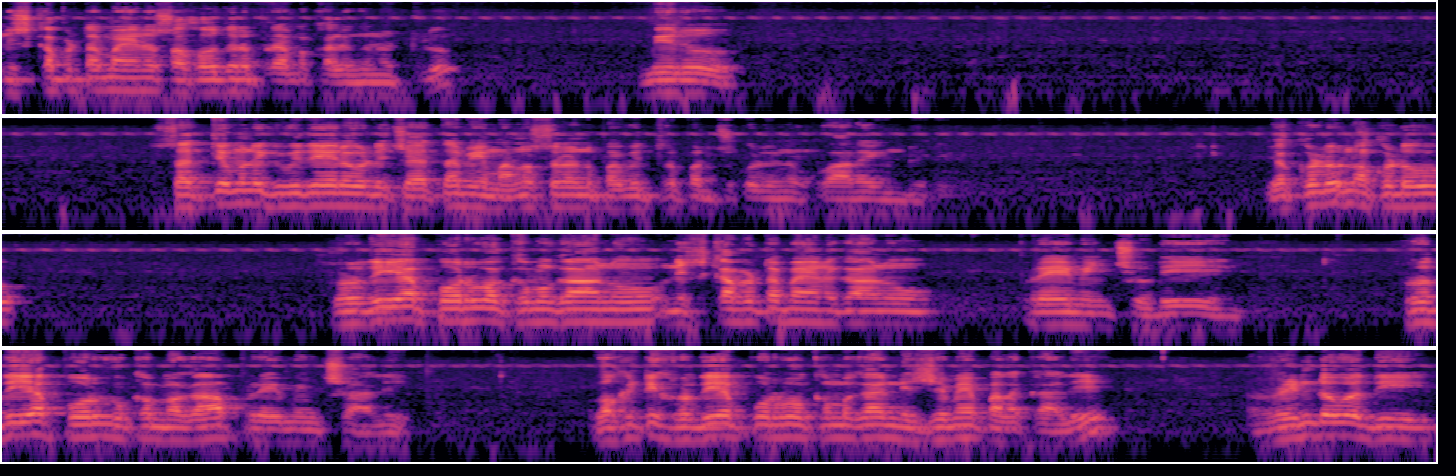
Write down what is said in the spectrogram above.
నిష్కపటమైన సహోదర ప్రేమ కలిగినట్లు మీరు సత్యమునికి విధేయులవుడి చేత మీ మనస్సులను పవిత్రపరచుకుని వారై ఉండేది ఎక్కడునొకడు హృదయపూర్వకముగాను నిష్కపటమైనగాను ప్రేమించుడి. హృదయపూర్వకముగా ప్రేమించాలి. ఒకటి హృదయపూర్వకముగా నిజమే పలకాలి. రెండవది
